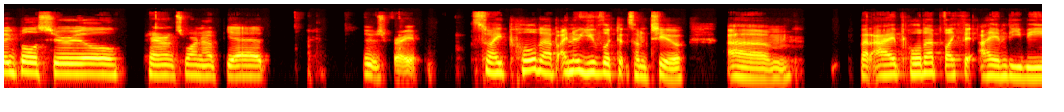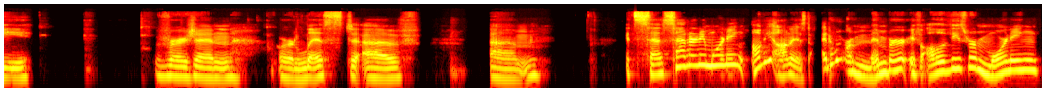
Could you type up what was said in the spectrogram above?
Big bowl of cereal. Parents weren't up yet. It was great. So I pulled up, I know you've looked at some too. Um, but I pulled up like the IMDb version or list of um it says Saturday morning. I'll be honest, I don't remember if all of these were morning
